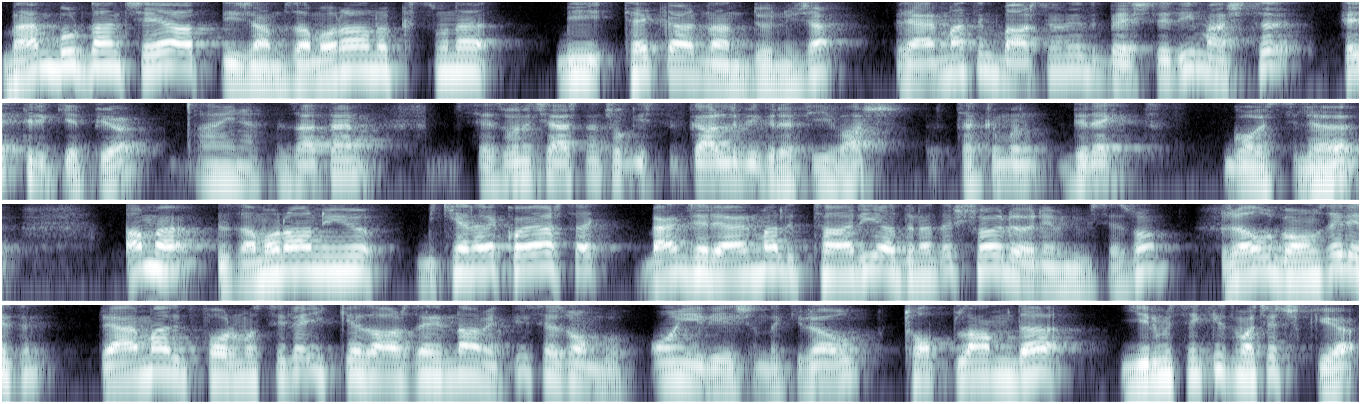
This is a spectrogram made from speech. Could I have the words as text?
Ben buradan şeye atlayacağım. Zamorano kısmına bir tekrardan döneceğim. Real Madrid Barcelona'yı beşlediği maçta hat-trick yapıyor. Aynen. Zaten sezon içerisinde çok istikrarlı bir grafiği var. Takımın direkt gol silahı. Ama Zamorano'yu bir kenara koyarsak bence Real Madrid tarihi adına da şöyle önemli bir sezon. Raul Gonzalez'in Real Madrid formasıyla ilk kez arıza endam ettiği sezon bu. 17 yaşındaki Raul toplamda 28 maça çıkıyor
